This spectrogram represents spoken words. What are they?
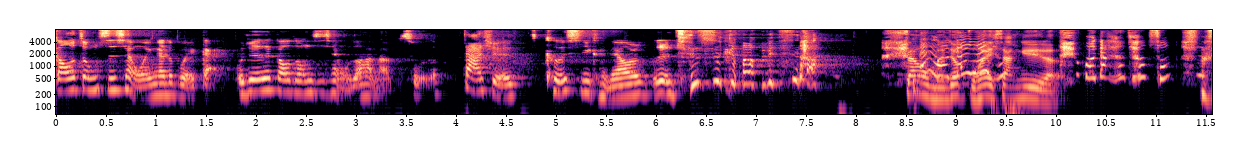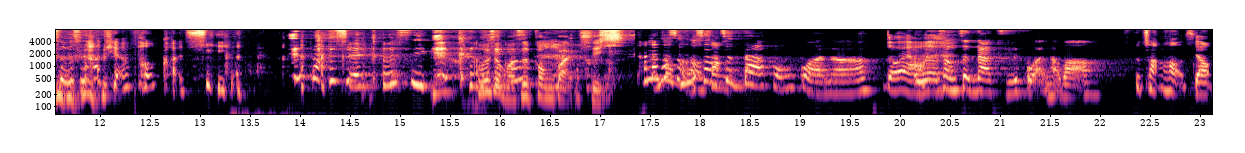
高中之前，我应该都不会改。我觉得在高中之前，我都还蛮不错的。大学科系可能要认真思考一下，这样我们就不会相遇了。我刚刚就说，是不是要填风管系了？大学科系为什么是风管系？他那时候上正大风管啊，对啊，我有上正大资管，好不好？非常好笑。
